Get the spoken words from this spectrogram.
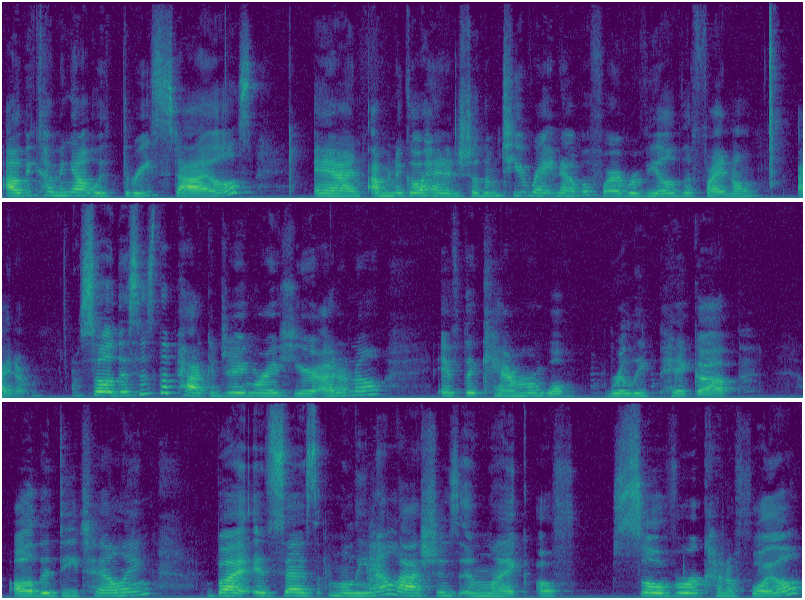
I'll be coming out with three styles, and I'm going to go ahead and show them to you right now before I reveal the final item. So this is the packaging right here. I don't know if the camera will really pick up all the detailing, but it says Melyna Lashes in like a silver kind of foil,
